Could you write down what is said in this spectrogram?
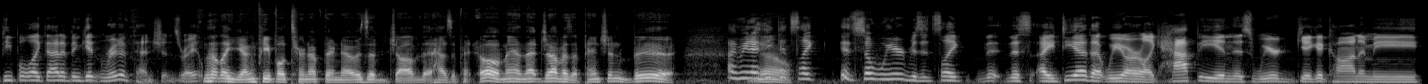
people like that have been getting rid of pensions, right? It's not like young people turn up their nose at a job that has a pension. Oh man, that job has a pension. Boo. I mean, I no. think it's like it's so weird because it's like th- this idea that we are like happy in this weird gig economy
